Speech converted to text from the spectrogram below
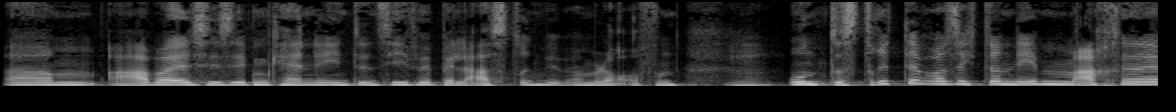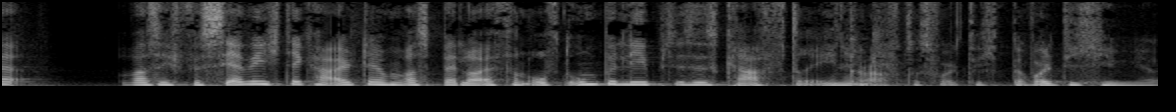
Ähm, aber es ist eben keine intensive Belastung wie beim Laufen. Mhm. Und das Dritte, was ich daneben mache, was ich für sehr wichtig halte und was bei Läufern oft unbeliebt ist, ist Krafttraining. Kraft, das wollte ich, da wollte ich hin, ja,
